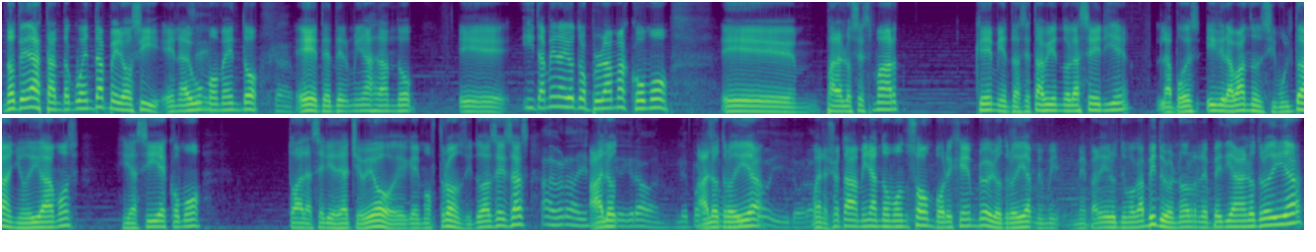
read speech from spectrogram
no te das tanto cuenta, pero sí, en algún Sí. momento Claro. te terminás dando. Eh, y también hay otros programas como eh, para los smart, que mientras estás viendo la serie, la podés ir grabando en simultáneo, digamos. Y así es como todas las series de HBO, de Game of Thrones y todas esas. Ah, es verdad, y es Al que graban. Le al otro día-. Bueno, yo estaba mirando Monzón, por ejemplo, y el otro día me, me perdí el último capítulo, no repetían al otro día.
